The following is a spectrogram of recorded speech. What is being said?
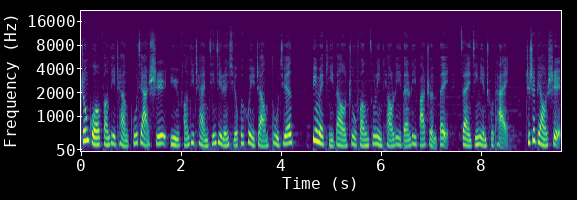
中国房地产估价师与房地产经纪人学会会长杜鹃。并未提到住房租赁条例的立法准备在今年出台，只是表示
